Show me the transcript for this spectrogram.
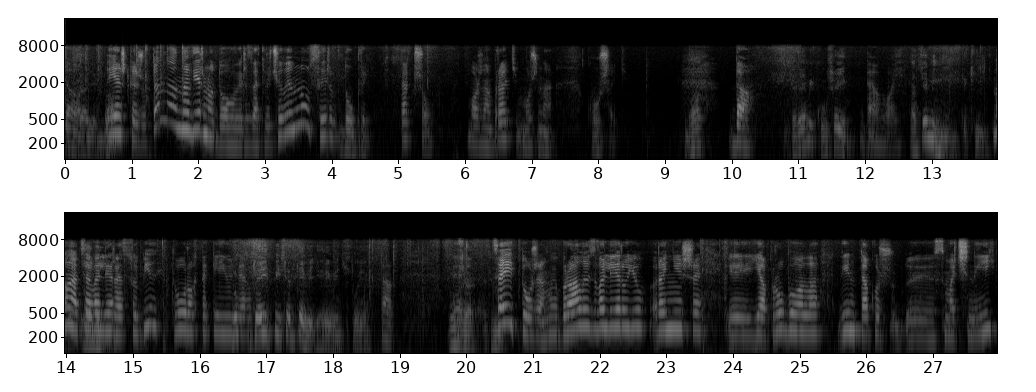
Да. купляємо. Ну, Я ж кажу, та навірно договір заключили. Ну, сир добрий. Так що можна брати, можна кушати. Да? Да, Беремо і кушаємо. давай. А це мені такий. Ну, а це я люблю. Валера собі творог такий Ну, взяв. це і 59 гривень стоїть. Так. Уже. Е, Цей теж ми брали з Валерою раніше. Е, Я пробувала, він також е, смачний.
